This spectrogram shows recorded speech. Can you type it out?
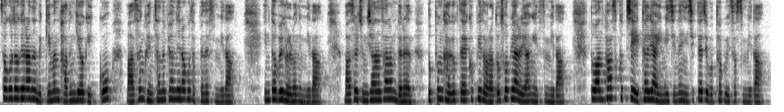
서구적이라는 느낌은 받은 기억이 있고 맛은 괜찮은 편이라고 답변했습니다. 인터뷰 결론입니다. 맛을 중시하는 사람들은 높은 가격대의 커피더라도 소비할 의향이 있습니다. 또한 파스쿠치의 이탈리아 이미지는 인식되지 못하고 있었습니다.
